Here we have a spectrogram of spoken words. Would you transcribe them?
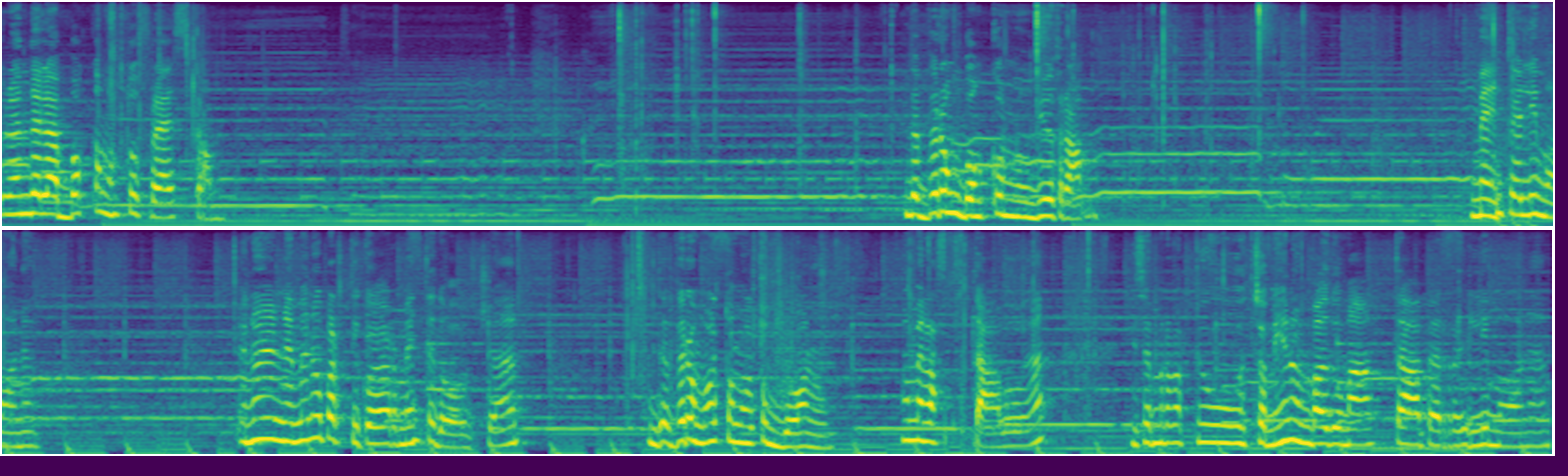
rende la bocca molto fresca. Davvero un buon connubio tra menta e limone e non è nemmeno particolarmente dolce eh? davvero molto molto buono non me l'aspettavo eh? mi sembrava più insomma io non vado matta per il limone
